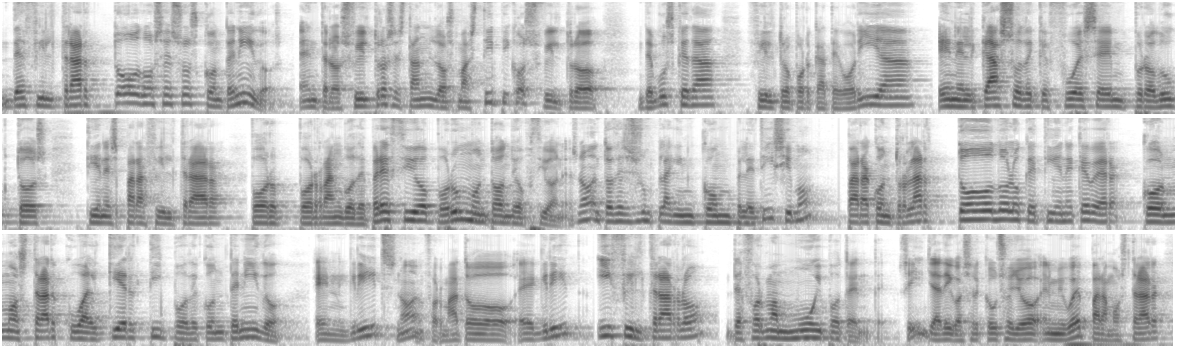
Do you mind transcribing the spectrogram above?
de filtrar todos esos contenidos. Entre los filtros están los más típicos, filtro de búsqueda, filtro por categoría. En el caso de que fuesen productos, tienes para filtrar por, por rango de precio, por un montón de opciones, ¿no? Entonces es un plugin completísimo para controlar todo lo que tiene que ver con mostrar cualquier tipo de contenido en grids, ¿no? En formato eh, grid y filtrarlo de forma muy potente. Sí, ya digo, es el que uso yo en mi web para mostrar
